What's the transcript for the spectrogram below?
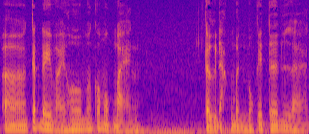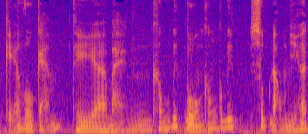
À, cách đây vài hôm có một bạn tự đặt mình một cái tên là kẻ vô cảm. Thì à, bạn không có biết buồn không có biết xúc động gì hết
